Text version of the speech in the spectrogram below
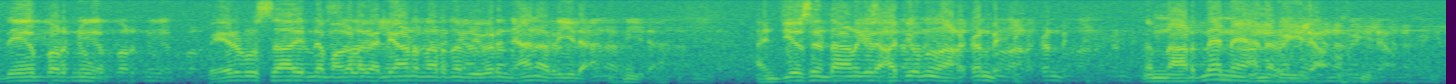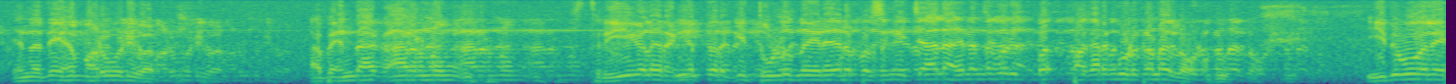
അദ്ദേഹം പറഞ്ഞു പേരൂർ സാഹിന്റെ മകളെ കല്യാണം നടന്ന വിവരം ഞാൻ അറിയില്ല. അഞ്ചു ദിവസം ഉണ്ടാണെങ്കിൽ ആദ്യം ഒന്ന് നടക്കണ്ടേ? നടന്നെന്നെ ഞാൻ അറിയില്ല. എന്ന് അദ്ദേഹം മറുപടി പറഞ്ഞു. അപ്പൊ എന്താ കാരണം? സ്ത്രീകളെ രംഗത്തിറക്കി തുള്ളുന്നതിനെ പ്രസംഗിച്ചാൽ അതിനെന്തെങ്കിലും പകരം കൊടുക്കണമല്ലോ? ഇതുപോലെ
